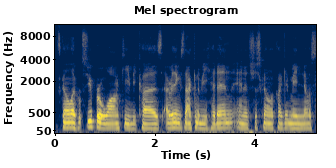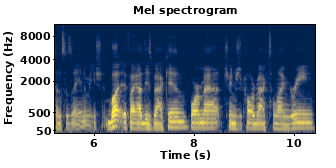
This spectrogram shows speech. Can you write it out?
it's going to look super wonky because everything's not going to be hidden and it's just going to look like it made no sense as an animation. But if I add these back in, format, change the color back to lime green,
